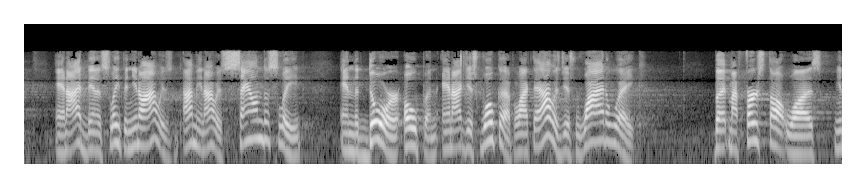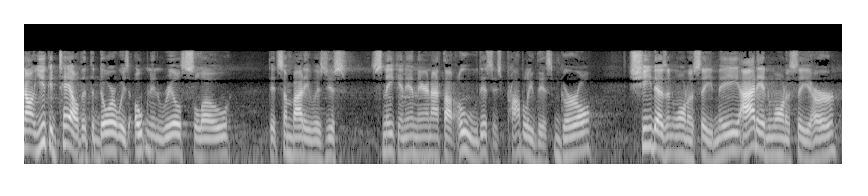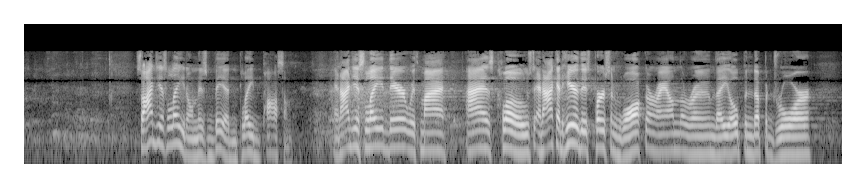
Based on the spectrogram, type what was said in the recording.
and I had been asleep and you know, I was I mean, I was sound asleep and the door opened and I just woke up like that. I was just wide awake. But my first thought was, you know, you could tell that the door was opening real slow, that somebody was just sneaking in there and I thought, "Oh, this is probably this girl. She doesn't want to see me. I didn't want to see her." So I just laid on this bed and played possum. And I just laid there with my eyes closed, and I could hear this person walk around the room. They opened up a drawer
